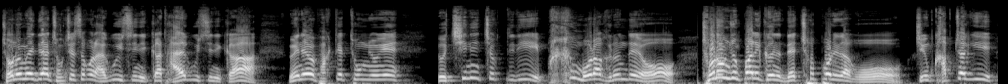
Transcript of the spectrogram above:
저놈에 대한 정체성을 알고 있으니까 다 알고 있으니까 왜냐면 박 대통령의 그 친인척들이 막 뭐라 그런데요. 저놈 좀 빨리 그내 쳐버리라고. 지금 갑자기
